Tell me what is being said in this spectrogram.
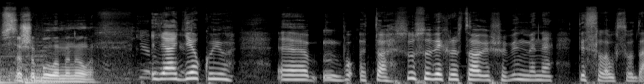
Все, що було минуло. Я дякую е, Бо- та, Ісусові Христові, що Він мене післав сюди.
